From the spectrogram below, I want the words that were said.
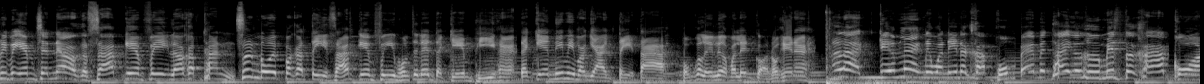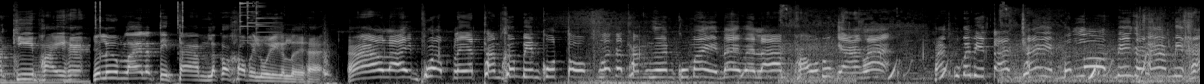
BPM Channel กับ 3 เกมฟรีแล้วครับท่าน ซึ่งโดยปกติ 3 เกมฟรีผมจะเล่นแต่เกมผีฮะ แต่เกมนี้มีบางอย่างเตะตา ผมก็เลยเลือกมาเล่นก่อน โอเคนะเอาล่ะเกมแรกในวันนี้นะครับ ผมแปลเป็นไทยก็คือมิสเตอร์ครับก่อคีภัยฮะ อย่าลืมไลค์และติดตามแล้วก็เข้าไปลุยกันเลยฮะ เอาล่ะไอ้พวกเปรตทำเครื่องบินกูตก แล้วก็ทำเงินกูไม่ได้เวลาเผาทุกอย่างละฮะกูไม่มีตังค์ใช้บนโลกนี้ก็ห้ามมีใคร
